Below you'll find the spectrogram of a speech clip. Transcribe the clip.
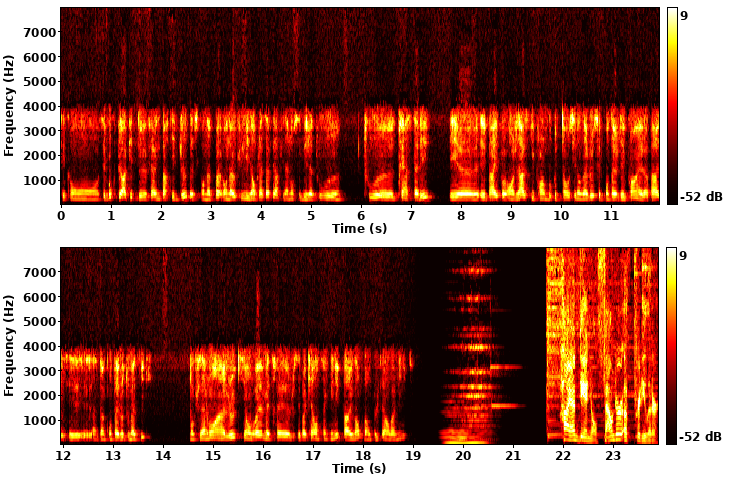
c'est qu'on c'est beaucoup plus rapide de faire une partie de jeu parce qu'on n'a pas on n'a aucune mise en place à faire. Finalement, c'est déjà tout euh, tout euh, préinstallé. Et, euh, et pareil, en général, ce qui prend beaucoup de temps aussi dans un jeu, c'est le comptage des points. Et là, pareil, c'est un comptage automatique. Donc finalement, un jeu qui en vrai mettrait, je sais pas, 45 minutes par exemple, bah, on peut le faire en 20 minutes. Hi, I'm Daniel, founder of Pretty Litter.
